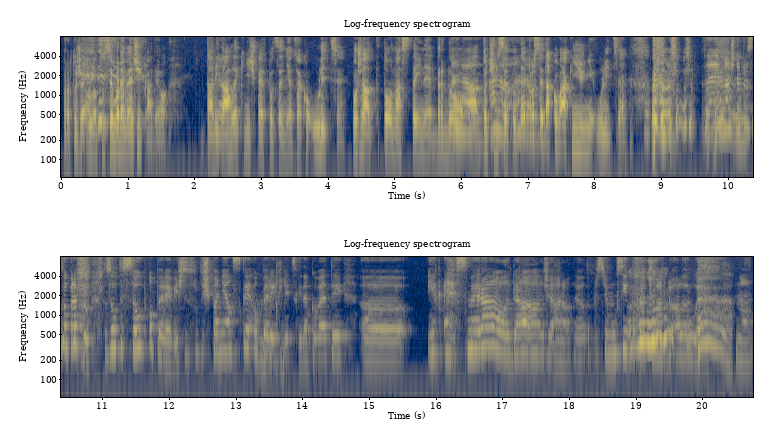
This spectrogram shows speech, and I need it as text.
protože ono, co si budeme říkat, jo tady no. tahle knížka je v podstatě něco jako ulice. Pořád to na stejné brdo ano, a točí ano, se to. To ano. je prostě taková knižní ulice. Ano. To je, máš naprostou pravdu. To jsou ty soap opery, víš, to jsou ty španělské opery vždycky, takové ty... Uh, jak Esmeralda, že ano, jo, to prostě musí pokračovat do Aleluja. No.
